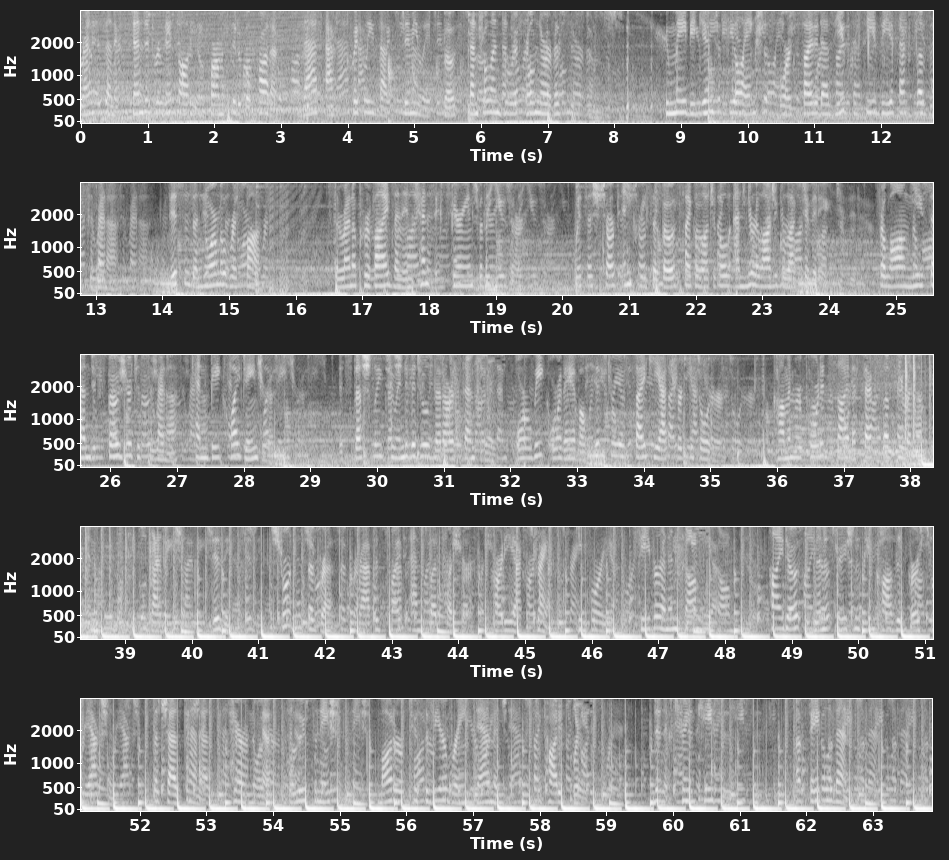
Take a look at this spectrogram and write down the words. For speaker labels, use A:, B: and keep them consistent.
A: Sirena is an extended-release audio-pharmaceutical product that acts quickly that stimulates both central and peripheral nervous systems. You may begin to feel anxious or excited as you perceive the effects of the Sirena. This is a normal response. Sirena provides an intense experience for the user, with a sharp increase of both psychological and neurological activity. For long use and exposure to Sirena can be quite dangerous, especially to individuals that are sensitive or weak or they have a history of psychiatric disorder. Common reported side effects of Sirena include pupil dilation, dizziness, shortness of breath, rapid spike and blood pressure, cardiac strength, euphoria, fever and insomnia. High-dose administrations can cause adverse reactions, such as panic, paranoia, hallucinations, moderate to severe brain damage, and psychotic break. Extreme cases, a fatal event.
